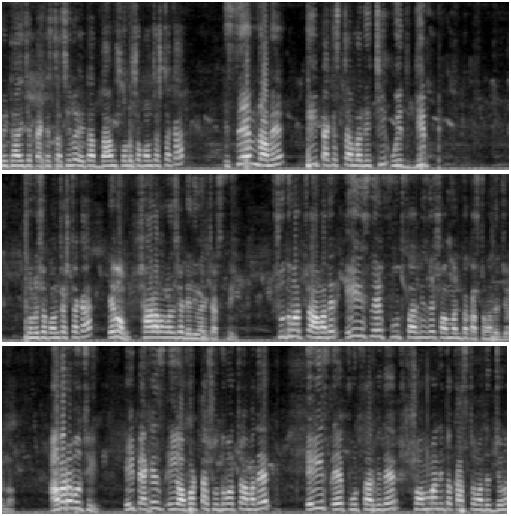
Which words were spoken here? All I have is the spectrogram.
মিঠাই যে প্যাকেজটা ছিল, এটার দাম ষোলোশো পঞ্চাশ টাকা। সেম দামে এই প্যাকেজটা আমরা দিচ্ছি উইথ গিফট ষোলোশো পঞ্চাশ টাকা এবং সারা বাংলাদেশের ডেলিভারি চার্জ ফ্রি শুধুমাত্র আমাদের এই সেফ ফুড সার্ভিসের সম্মানিত কাস্টমারদের জন্য। আবারও বলছি, এই প্যাকেজ এই অফারটা শুধুমাত্র আমাদের এই সেফ ফুড সার্ভিসের সম্মানিত কাস্টমারদের জন্য,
